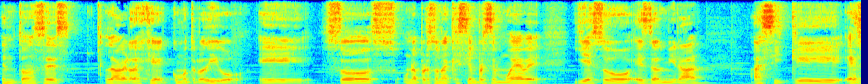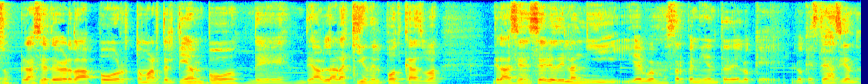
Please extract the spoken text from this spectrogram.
Entonces, la verdad es que, como te lo digo, eh, sos una persona que siempre se mueve y eso es de admirar. Así que eso, gracias de verdad por tomarte el tiempo de, de hablar aquí en el podcast. ¿va? Gracias, en serio, Dylan, y, y ahí vamos a estar pendiente de lo que, lo que estés haciendo.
